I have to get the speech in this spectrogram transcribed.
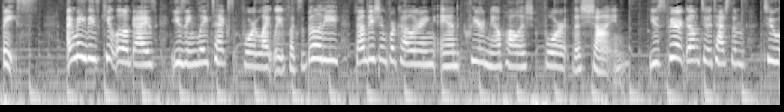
face. I made these cute little guys using latex for lightweight flexibility, foundation for coloring, and clear nail polish for the shine. Use spirit gum to attach them to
